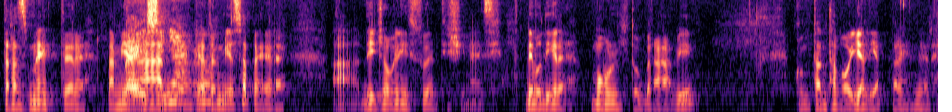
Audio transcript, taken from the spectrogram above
trasmettere la mia Beh, arte, no? il mio sapere a dei giovani studenti cinesi. Devo dire molto bravi, con tanta voglia di apprendere.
